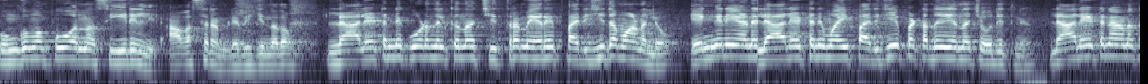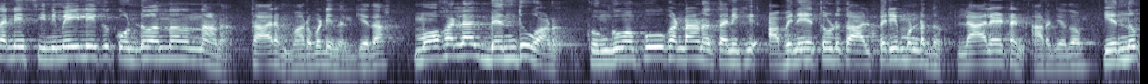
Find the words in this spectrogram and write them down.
കുങ്കുമപ്പൂ എന്ന സീരിയലിൽ അവസരം ലഭിക്കുന്നതും. ലാലേട്ടന്റെ കൂടെ നിൽക്കുന്ന ചിത്രമേറെ പരിചിതമാണല്ലോ. എങ്ങനെയാണ് ലാലേട്ടനുമായി പരിചയപ്പെട്ടത് എന്ന ചോദ്യത്തിന് ലാലേട്ടനാണ് തന്നെ സിനിമയിലേക്ക് കൊണ്ടുവന്നതെന്നാണ് താരം മറുപടി നൽകിയത്. മോഹൻലാൽ ബന്ധുവാണ്. കുങ്കുമപ്പൂ കണ്ടാണ് തനിക്ക് അഭിനയത്തോട് താല്പര്യമുണ്ടെന്നും ലാലേട്ടൻ അറിഞ്ഞതും. എന്നും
